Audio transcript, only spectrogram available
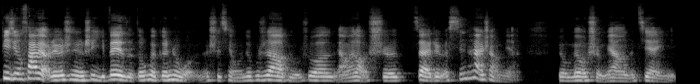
毕竟发表这个事情是一辈子都会跟着我们的事情，我就不知道，比如说两位老师在这个心态上面有没有什么样的建议？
